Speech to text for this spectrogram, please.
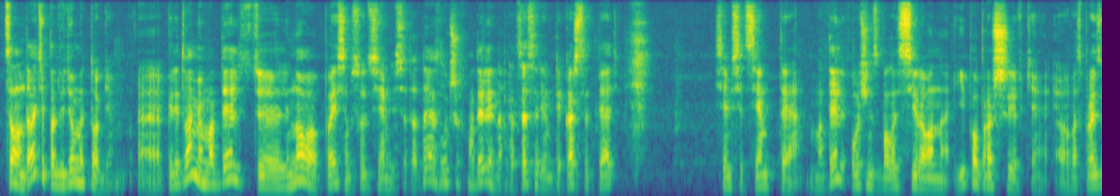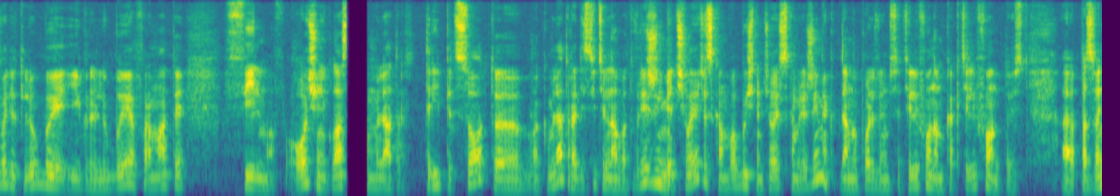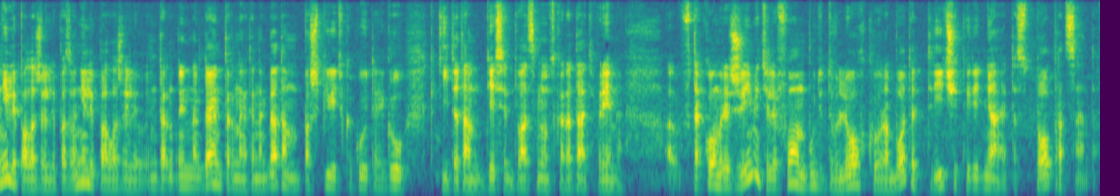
В целом, давайте подведем итоги. Э, перед вами модель э, Lenovo P770. Одна из лучших моделей на процессоре MTK 6577T. Модель очень сбалансирована и по прошивке. Э, воспроизводит любые игры, любые форматы фильмов. Очень классный аккумулятор 3500 э, аккумулятора действительно вот в режиме человеческом, в обычном человеческом режиме, когда мы пользуемся телефоном как телефон, то есть э, позвонили, положили, позвонили, положили, интер... иногда интернет, иногда там пошпилить в какую-то игру, какие-то там 10-20 минут скоротать время. Э, в таком режиме телефон будет в легкую работать 3-4 дня, это 100%.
